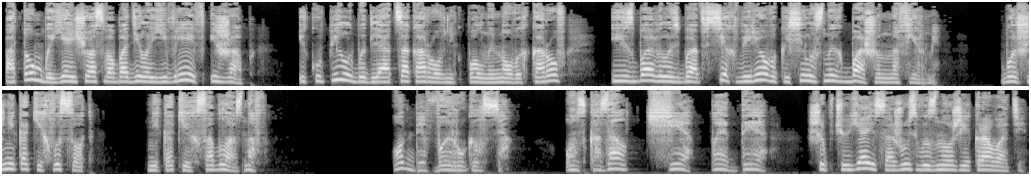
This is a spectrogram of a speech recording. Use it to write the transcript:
Потом бы я еще освободила евреев и жаб и купила бы для отца коровник, полный новых коров, и избавилась бы от всех веревок и силосных башен на ферме. Больше никаких высот, никаких соблазнов. Обби выругался. Он сказал «ЧПД», шепчу я и сажусь в изножье кровати.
